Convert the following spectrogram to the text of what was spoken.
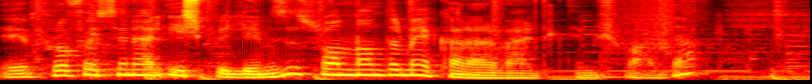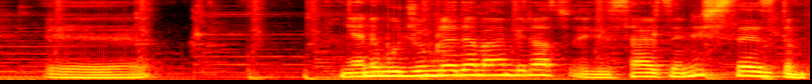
e, profesyonel işbirliğimizi sonlandırmaya karar verdik demiş Vayda. E, yani bu cümlede ben biraz e, serzeniş sezdim.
